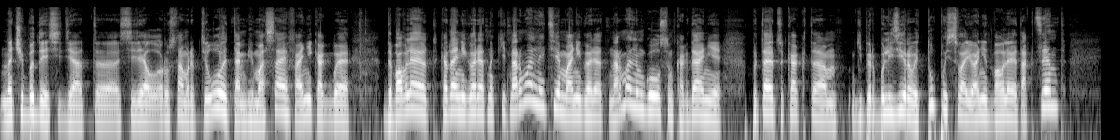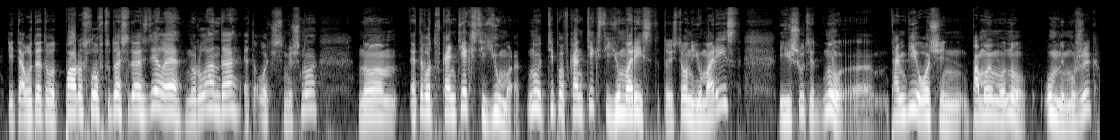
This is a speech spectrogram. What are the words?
на ЧБД сидят, э, сидел Рустам Рептилоид, там Бимасаев, они как бы добавляют, когда они говорят на какие-то нормальные темы, они говорят нормальным голосом, когда они пытаются как-то гиперболизировать тупость свою, они добавляют акцент, и то, вот это вот пару слов туда-сюда сделая, Нурлан, да, это очень смешно, но это вот в контексте юмора, ну, типа в контексте юмориста, то есть он юморист и шутит, ну, э, Тамби очень, по-моему, ну, умный мужик,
